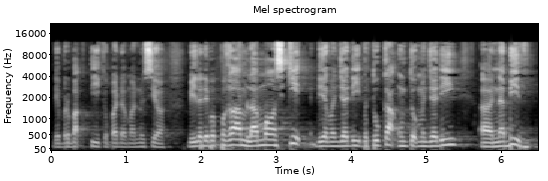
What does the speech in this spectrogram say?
dia berbakti kepada manusia. Bila dia berperam lama sikit dia menjadi bertukar untuk menjadi uh, nabi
